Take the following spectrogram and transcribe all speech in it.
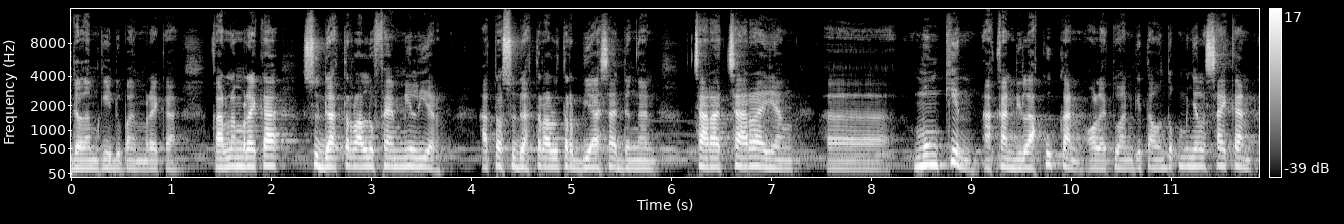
dalam kehidupan mereka karena mereka sudah terlalu familiar atau sudah terlalu terbiasa dengan cara-cara yang uh, mungkin akan dilakukan oleh Tuhan kita untuk menyelesaikan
